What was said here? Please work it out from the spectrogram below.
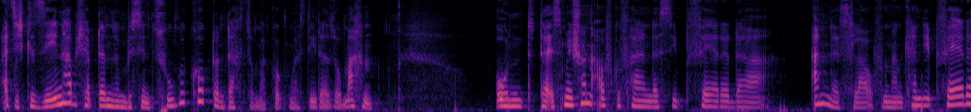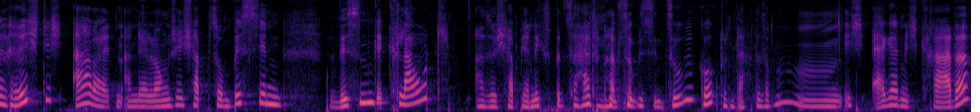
als ich gesehen habe, ich habe dann so ein bisschen zugeguckt und dachte so, mal gucken, was die da so machen. Und da ist mir schon aufgefallen, dass die Pferde da anders laufen. Man kann die Pferde richtig arbeiten an der Longe. Ich habe so ein bisschen Wissen geklaut. Also ich habe ja nichts bezahlt und habe so ein bisschen zugeguckt und dachte so, hm, ich ärgere mich gerade,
